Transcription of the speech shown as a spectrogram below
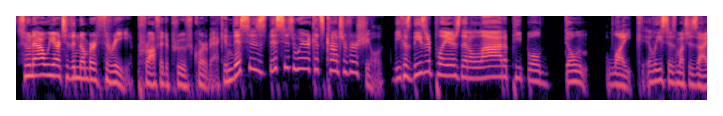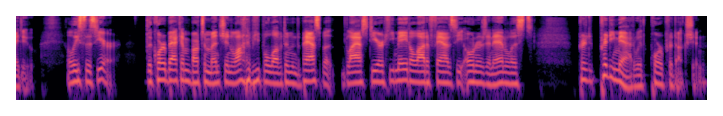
So now we are to the number three profit approved quarterback. And this is this is where it gets controversial because these are players that a lot of people don't like, at least as much as I do, at least this year. The quarterback I'm about to mention, a lot of people loved him in the past, but last year he made a lot of fantasy owners and analysts pretty, pretty mad with poor production,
